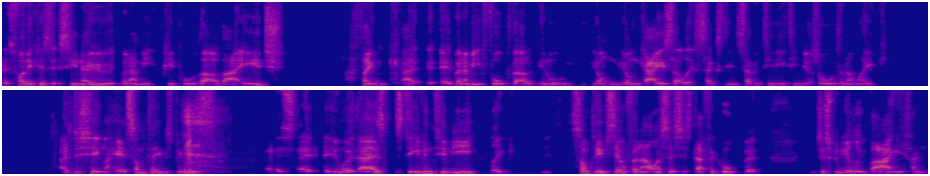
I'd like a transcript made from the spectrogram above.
it's funny because it's see now when I meet people that are that age, I think I, when I meet folk that are you know young young guys that are like 16, 17, 18 years old, and I'm like, I just shake my head sometimes because it's it, you know it is to, even to me like sometimes self analysis is difficult, but just when you look back, you think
